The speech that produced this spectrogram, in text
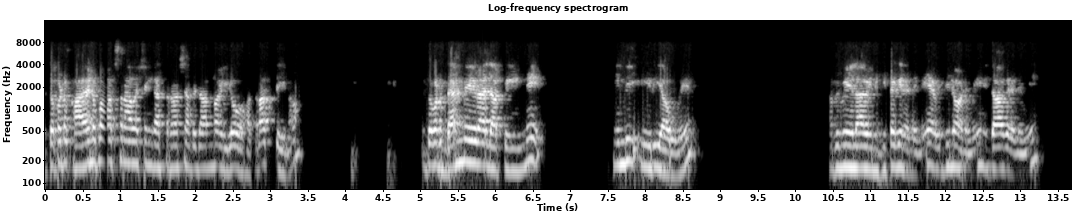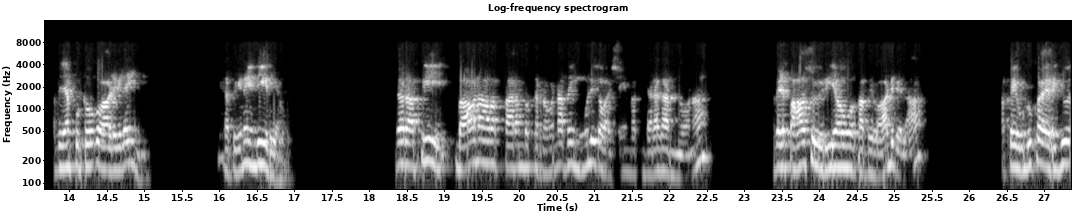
එතකොට කායනුපස්සනාව වශයෙන් ගත්තට පස්සේ අපි දන්නවා ඊයෝ හතරක් තියෙනවා. එතකොට දැන් මේ වෙලාවේදී අපි ඉන්නේ හිඳි ඉරියව්වේ. අපි මේ වෙලාවේ හිටගෙන නෙමෙයි, ඇවිදිනව නෙමෙයි, නිදාගෙන නෙමෙයි. අපි දැන් පුටුවක වාඩි වෙලා ඉන්නේ. අපි කියන හිඳි ඉරියව්ව. ඒතර අපි භාවනාවක් ආරම්භ කරනකොට අපි මූලික වශයෙන් අපි දැනගන්න ඕන අපේ පහසු ඉරියව්වක අපි වාඩි වෙලා අපේ උඩුකය ඍජුව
